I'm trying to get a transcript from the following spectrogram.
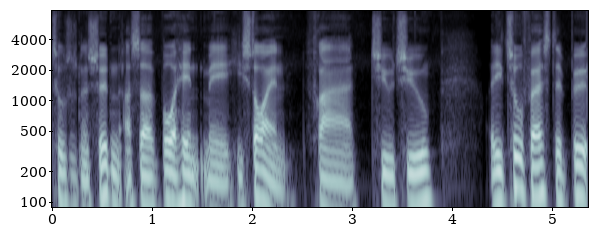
2017, og så Hvorhen med historien fra 2020. Og de to første bø,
